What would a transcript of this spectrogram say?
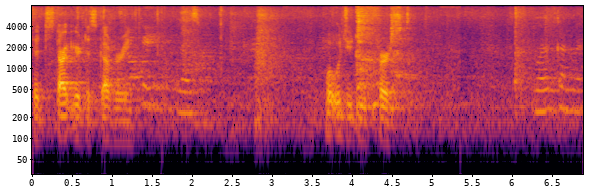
to start your discovery? What would you do first? work on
